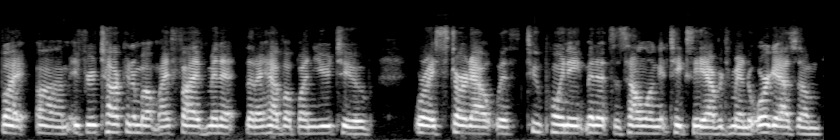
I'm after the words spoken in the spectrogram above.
But um, if you're talking about my five minute that I have up on YouTube, where I start out with 2.8 minutes is how long it takes the average man to orgasm,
